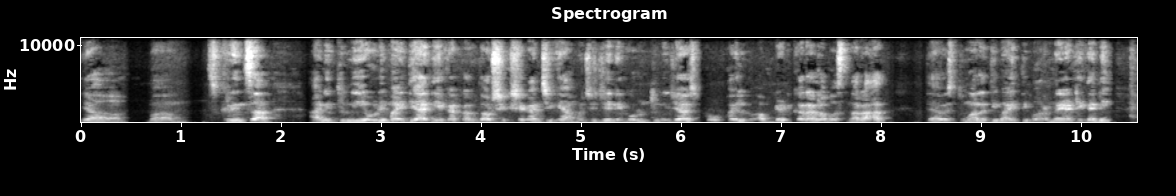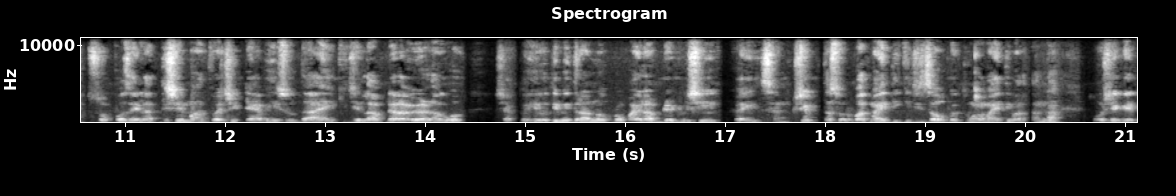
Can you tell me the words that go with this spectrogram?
या स्क्रीनचा आणि तुम्ही एवढी माहिती आधी एका कागदावर शिक्षकांची घ्या म्हणजे जेणेकरून तुम्ही ज्यावेळेस प्रोफाईल अपडेट करायला बसणार आहात त्यावेळेस तुम्हाला ती माहिती भरणं या ठिकाणी सोपं जाईल. अतिशय महत्वाची टॅब ही सुद्धा आहे की जिला आपल्याला वेळ लागू शकतो. ही होती मित्रांनो प्रोफाईल अपडेट विषयी काही संक्षिप्त स्वरूपात माहिती की जिचा उपयोग तुम्हाला माहिती भरताना होऊ शकेल.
